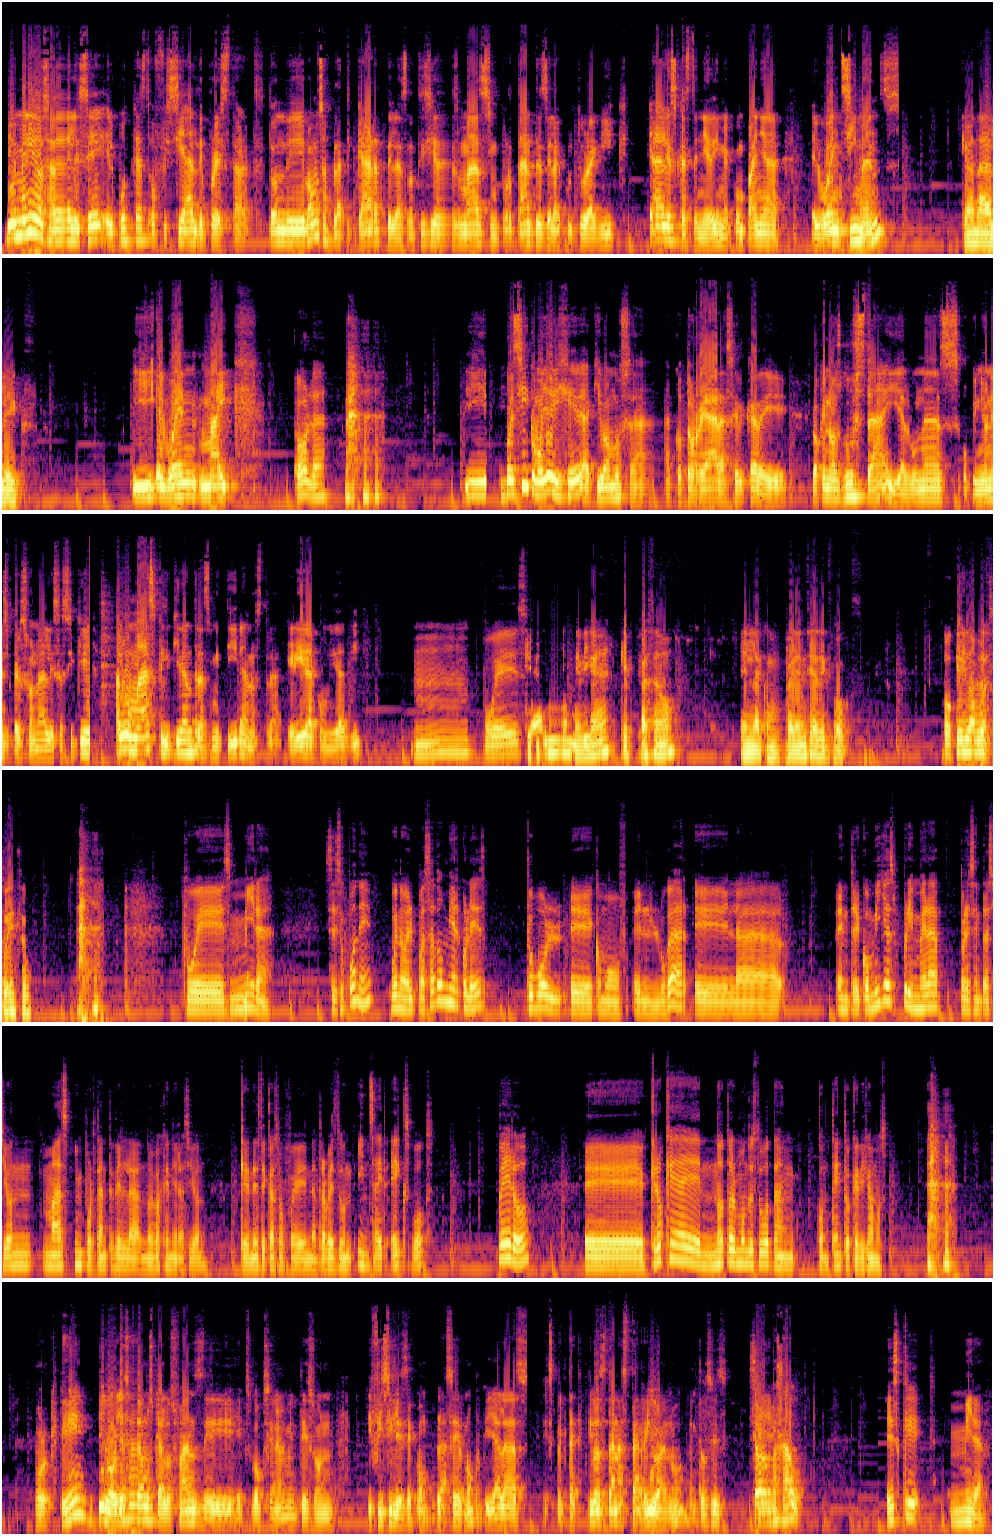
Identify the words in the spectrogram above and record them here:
Bienvenidos a DLC, el podcast oficial de Press Start, donde vamos a platicar de las noticias más importantes de la cultura geek. Alex Castañeda y me acompaña el buen Siemens. ¿Qué onda, Alex? Y el buen Mike. Hola. y pues sí, como ya dije, aquí vamos a, a cotorrear acerca de lo que nos gusta y algunas opiniones personales. Así que, ¿algo más que le quieran transmitir a nuestra querida comunidad geek? Mm, pues. Que alguien me diga qué pasó en la conferencia de Xbox. ¿O qué, no pasó eso? pues mira, se supone, bueno, el pasado miércoles tuvo eh, como el lugar eh, la entre comillas, primera presentación más importante de la nueva generación, que en este caso fue a través de un Inside Xbox, pero eh, creo que no todo el mundo estuvo tan contento que digamos. ¿Por qué? Digo, ya sabemos que a los fans de Xbox generalmente son difíciles de complacer, ¿no? Porque ya las expectativas están hasta arriba, ¿no? Entonces, ¿qué habrá pasado? Es que, mira,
